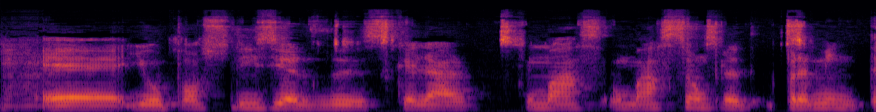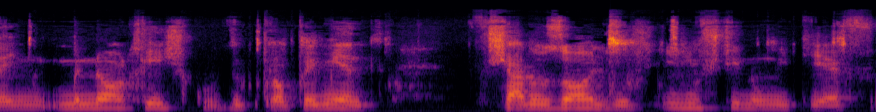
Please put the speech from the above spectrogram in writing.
Uhum. É, eu posso dizer de, se calhar, uma, uma ação para, para mim tem menor risco do que propriamente fechar os olhos e investir num ETF,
